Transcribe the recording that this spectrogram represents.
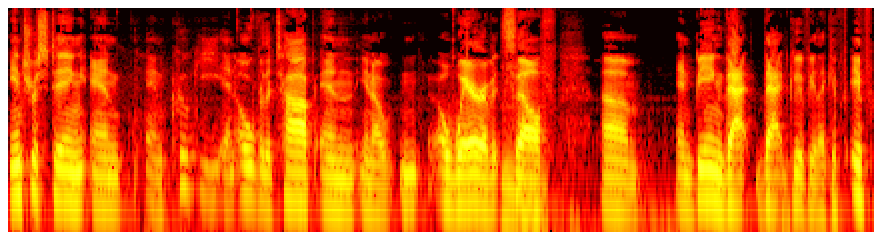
interesting and and kooky and over the top and you know aware of itself um, and being that that goofy like if if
